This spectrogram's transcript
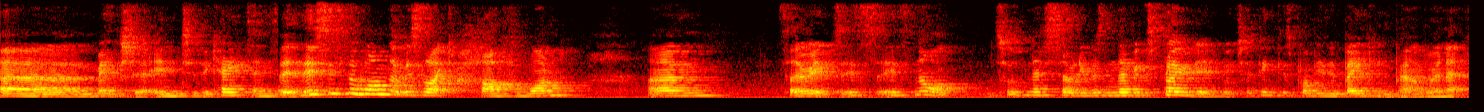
uh, mixture into the cake tins. This is the one that was like half of one. Um, so it's, it's, it's not sort of necessarily was never exploded, which I think is probably the baking powder in it.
